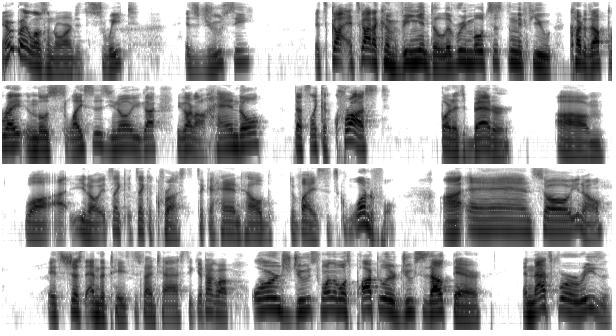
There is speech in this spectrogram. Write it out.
Everybody loves an orange. It's sweet, it's juicy, it's got it's got a convenient delivery mode system if you cut it up right in those slices. You know, you got you got a handle that's like a crust, but it's better. Um, well, you know, it's like it's like a crust. It's like a handheld device. It's wonderful. Uh, and so you know, it's just and the taste is fantastic. You're talking about orange juice, one of the most popular juices out there, and that's for a reason,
